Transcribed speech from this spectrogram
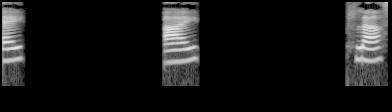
A. I. Plus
